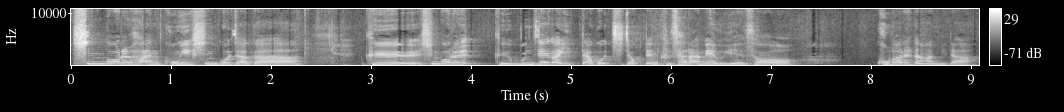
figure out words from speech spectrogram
신고를 한 공익 신고자가 그 신고를 그 문제가 있다고 지적된 그 사람에 의해서 고발을 당합니다.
